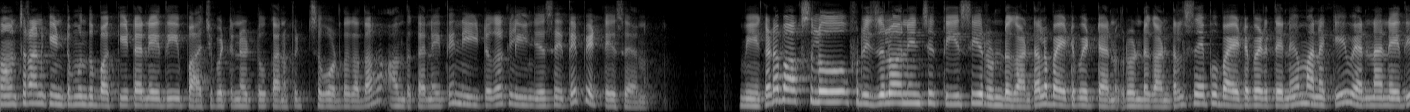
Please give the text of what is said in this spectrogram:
సంవత్సరానికి ఇంటి ముందు బకెట్ అనేది పాచిపెట్టినట్టు కనిపించకూడదు కదా. అందుకని అయితే నీట్గా క్లీన్ చేసి అయితే పెట్టేశాను. మీకడ బాక్సులు ఫ్రిడ్జ్లో నుంచి తీసి రెండు గంటలు బయట పెట్టాను. రెండు గంటల సేపు బయట పెడితేనే మనకి వెన్న అనేది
